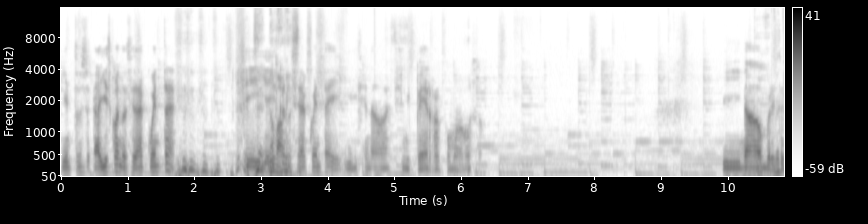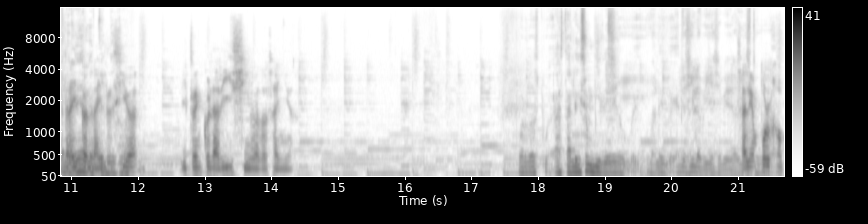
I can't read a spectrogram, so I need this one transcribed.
Y entonces ahí es cuando se da cuenta. Sí, y ahí No es cuando se da cuenta y, y dice, no, este es mi perro como a oso. Y no, hombre, Vete te la trae con la ilusión y tú enculadísimo dos años. Por dos, hasta le hice un video, Sí, güey. Vale, Yo ver. sí lo vi ese video. Salió en Pornhub,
